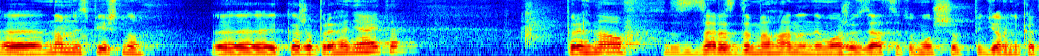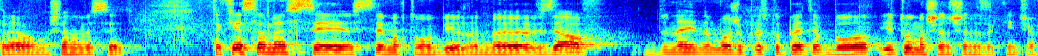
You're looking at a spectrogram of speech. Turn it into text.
е, нам не спішно, е, кажу, приганяйте. Пригнав, зараз до Мегана не можу взятися, тому що підйомника треба, машина висить. Таке саме з, цим автомобілем. Е, Взяв, до неї не можу приступити, бо і ту машину ще не закінчив.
